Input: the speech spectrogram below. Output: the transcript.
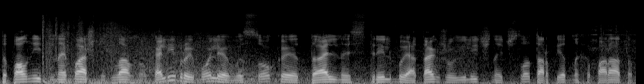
дополнительная башня главного калибра и более высокая дальность стрельбы, а также увеличенное число торпедных аппаратов.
